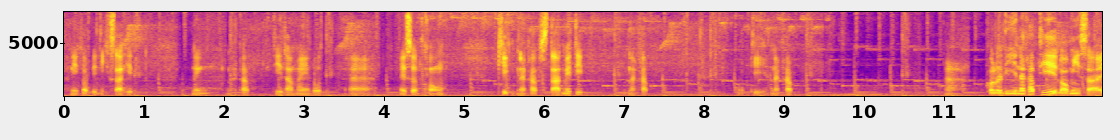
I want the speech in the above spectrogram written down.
อันนี้ก็เป็นอีกสาเหตุหนึ่งนะครับ ที่ทำให้รถในส่วนของคลิกนะครับสตาร์ทไม่ติดนะครับโอเคนะครับกรณีนะครับที่เรามีสาย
